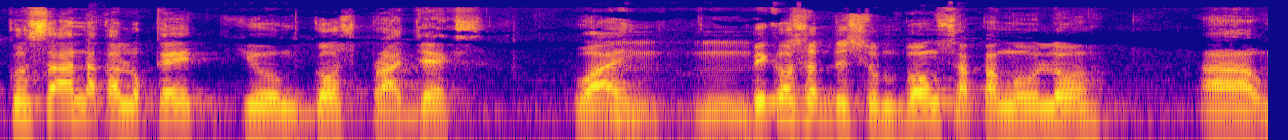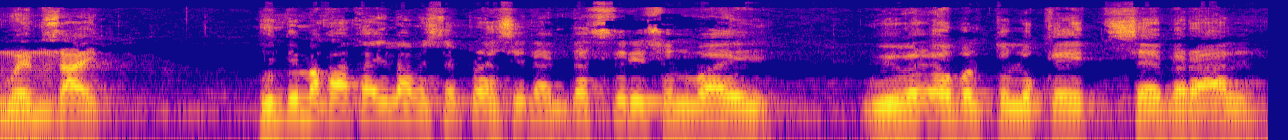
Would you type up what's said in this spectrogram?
kung saan nakalocate yung ghost projects. Why? Because of the sumbong sa Pangulo uh, website. Hindi makakaila, Mr. President. That's the reason why we were able to locate several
